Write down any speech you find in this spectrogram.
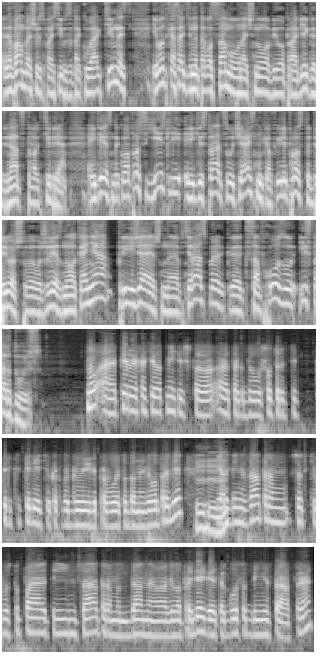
Это вам большое спасибо за такую активность. И вот касательно того самого ночного велопробега 12 октября. Интересный такой вопрос. Есть ли регистрация участников или просто берешь своего железного коня, приезжаешь на, в Тирасполь к, к совхозу и стартуешь? Ну, а первое, я хотел отметить, что это к 230-летию, как вы говорили, проводится данный велопробег. Мгм. И организатором все-таки выступает и инициатором данного велопробега это госадминистрация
